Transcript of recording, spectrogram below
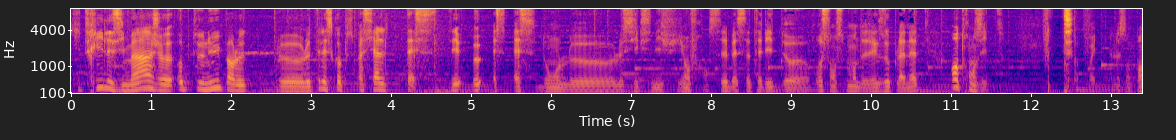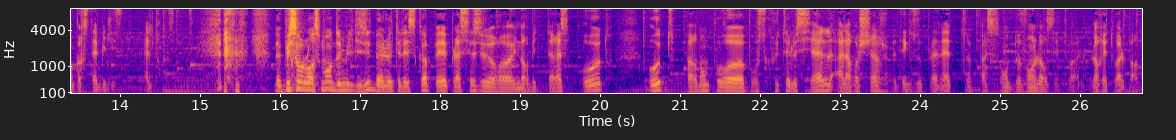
qui trient les images obtenues par le, le- le télescope spatial TESS, T-E-S-S, dont le, le sigle signifie en français ben, satellite de recensement des exoplanètes en transit. Oui, elles ne sont pas encore stabilisées, elles transitent. Depuis son lancement en 2018, ben, le télescope est placé sur euh, une orbite terrestre haute, haute pardon, pour, euh, pour scruter le ciel à la recherche ben, d'exoplanètes passant devant leurs étoiles, leur étoile. Pardon.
